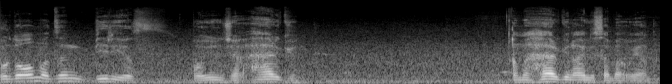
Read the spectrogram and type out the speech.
Burada olmadığım bir yıl boyunca her gün ama her gün aynı sabah uyandım.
